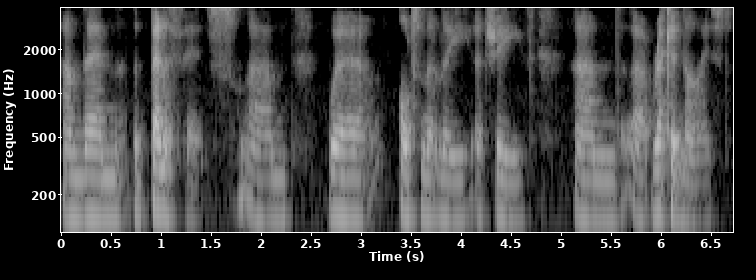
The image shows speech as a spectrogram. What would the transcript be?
and then the benefits um, were ultimately achieved and uh, recognised.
